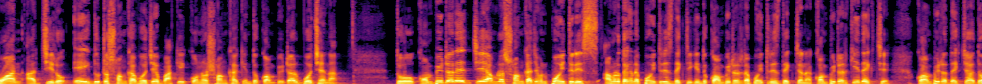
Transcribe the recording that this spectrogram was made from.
ওয়ান আর জিরো, এই দুটো সংখ্যা বোঝে, বাকি কোনো সংখ্যা কিন্তু কম্পিউটার বোঝে না। তো কম্পিউটারের যে আমরা সংখ্যা, যেমন পঁয়ত্রিশ, আমরা তো এখানে পঁয়ত্রিশ দেখছি, কিন্তু কম্পিউটারটা পঁয়ত্রিশ দেখছে না। কম্পিউটার কি দেখছে? কম্পিউটার দেখছে হয়তো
